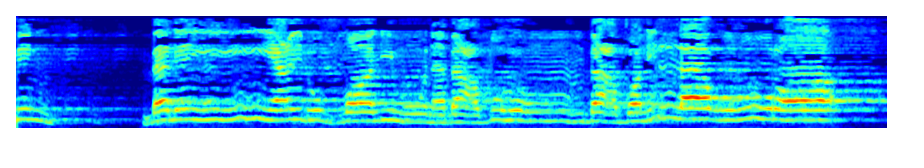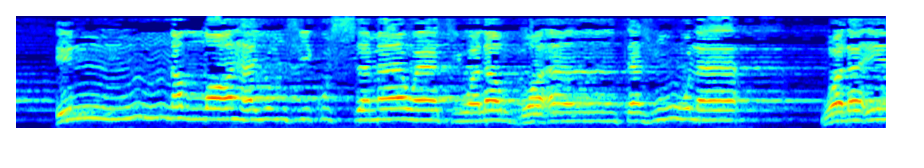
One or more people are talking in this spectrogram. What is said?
منه بل يعد الظالمون بعضهم بعضا إلا غرورا الله يمسك السماوات والأرض أن تزولا ولئن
